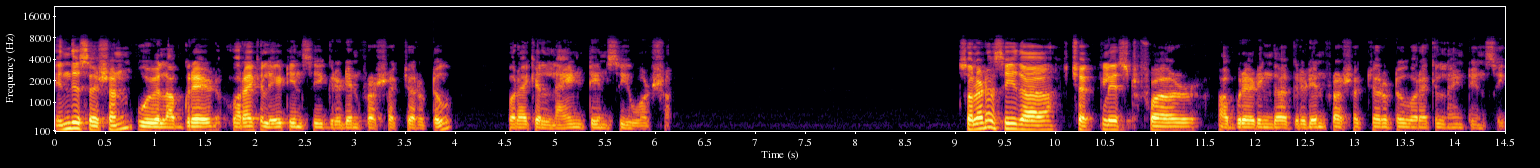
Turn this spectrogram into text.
In this session, we will upgrade Oracle 18c grid infrastructure to Oracle 19c version. So let us see the checklist for upgrading the grid infrastructure to Oracle 19c.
